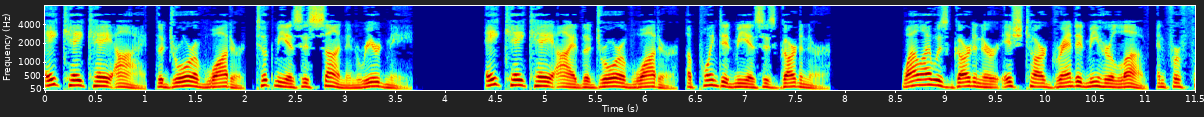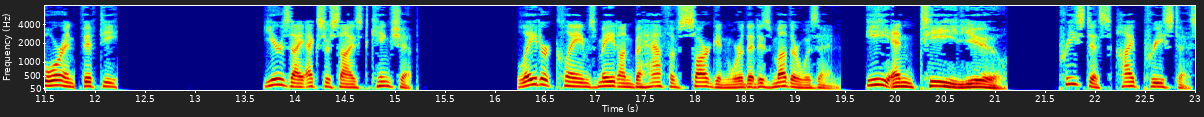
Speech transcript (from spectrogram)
Akki, the drawer of water, took me as his son and reared me. Akki the drawer of water, appointed me as his gardener. While I was gardener Ishtar granted me her love, and for four and fifty years I exercised kingship. Later claims made on behalf of Sargon were that his mother was an entu priestess, high priestess.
